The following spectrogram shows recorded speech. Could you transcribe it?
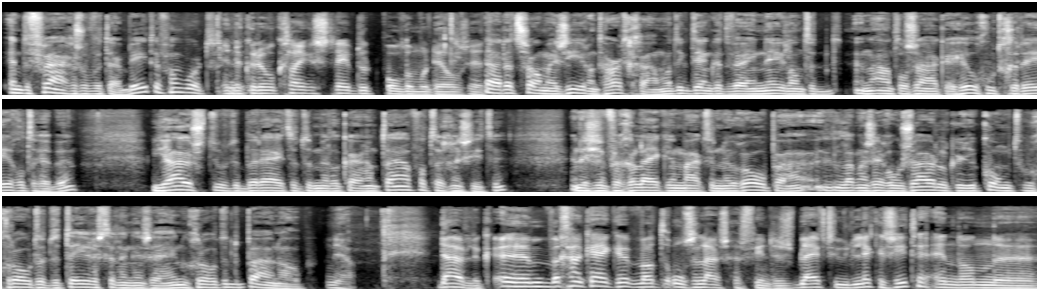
En de vraag is of het daar beter van wordt. En dan kunnen we ook gelijk een streep door het poldermodel zetten. Ja, dat zou mij zeer aan het hart gaan. Want ik denk dat wij in Nederland een aantal zaken heel goed geregeld hebben. Juist door de bereidheid om met elkaar aan tafel te gaan zitten. En als je een vergelijking maakt in Europa... laat maar zeggen, hoe zuidelijker je komt... hoe groter de tegenstellingen zijn, hoe groter de puinhoop. Ja, duidelijk. Uh, we gaan kijken wat onze luisteraars vinden. Dus blijft u lekker zitten en dan uh,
